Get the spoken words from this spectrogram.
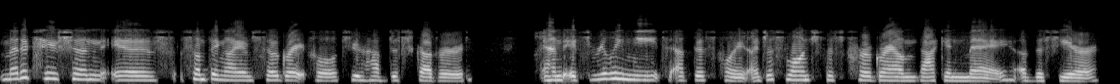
meditation is something I am so grateful to have discovered. And it's really neat at this point. I just launched this program back in May of this year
